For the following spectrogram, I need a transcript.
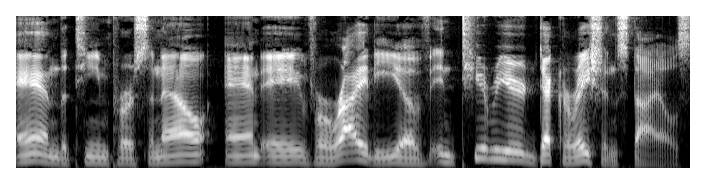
and the team personnel, and a variety of interior decoration styles.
